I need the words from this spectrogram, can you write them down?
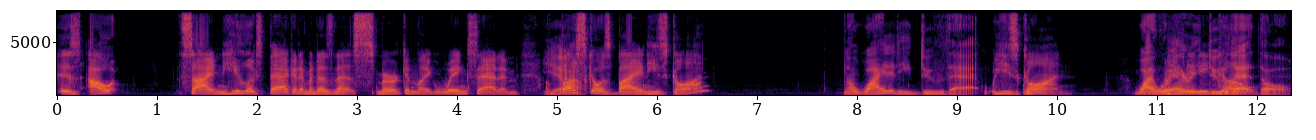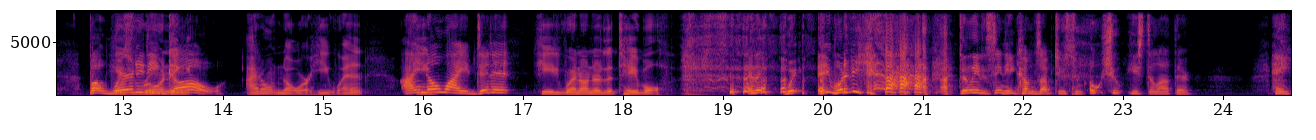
is outside, and he looks back at him and does that smirk and like winks at him. A Yeah. bus goes by, and he's gone. Now, why did he do that? He's gone. Why would Where Harry he do go? that though? But where He's did he go? I don't know where he went. I know why he did it. He went under the table. And then, wait, hey, what if he deleted the scene? He comes up too soon. Oh shoot, he's still out there. Hey,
